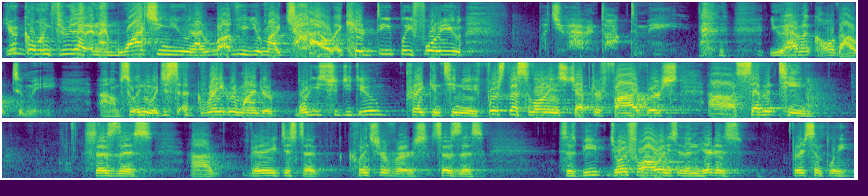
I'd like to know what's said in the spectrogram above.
You're going through that, and I'm watching you, and I love you, you're my child, I care deeply for you, but you haven't talked to me. you haven't called out to me. Um, so anyway, just a great reminder. What should you do? Pray continually. 1 Thessalonians chapter 5, verse uh, 17 says this, uh, very just a clincher verse. It says this. It says, Be joyful always, and then here it is. Very simply,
